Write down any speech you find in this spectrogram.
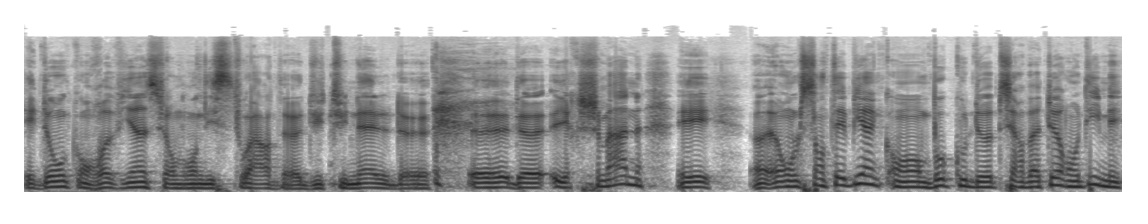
Et donc, on revient sur mon histoire du tunnel de, euh, de Hirschman. Et euh, on le sentait bien quand beaucoup d'observateurs ont dit, mais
